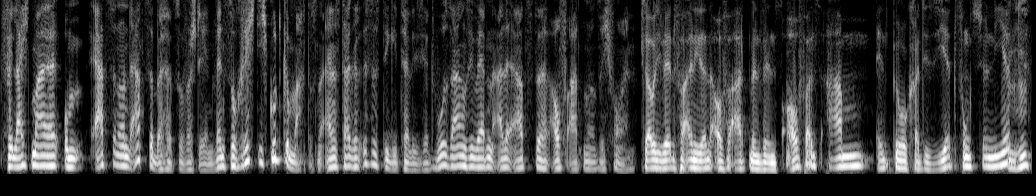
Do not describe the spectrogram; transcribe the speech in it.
Vielleicht mal, um Ärztinnen und Ärzte besser zu verstehen. Wenn es so richtig gut gemacht ist und eines Tages ist es digitalisiert, wo sagen Sie, werden alle Ärzte aufatmen und sich freuen? Ich glaube, die werden vor allen Dingen dann aufatmen, wenn es aufwandsarm, entbürokratisiert funktioniert, mhm.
